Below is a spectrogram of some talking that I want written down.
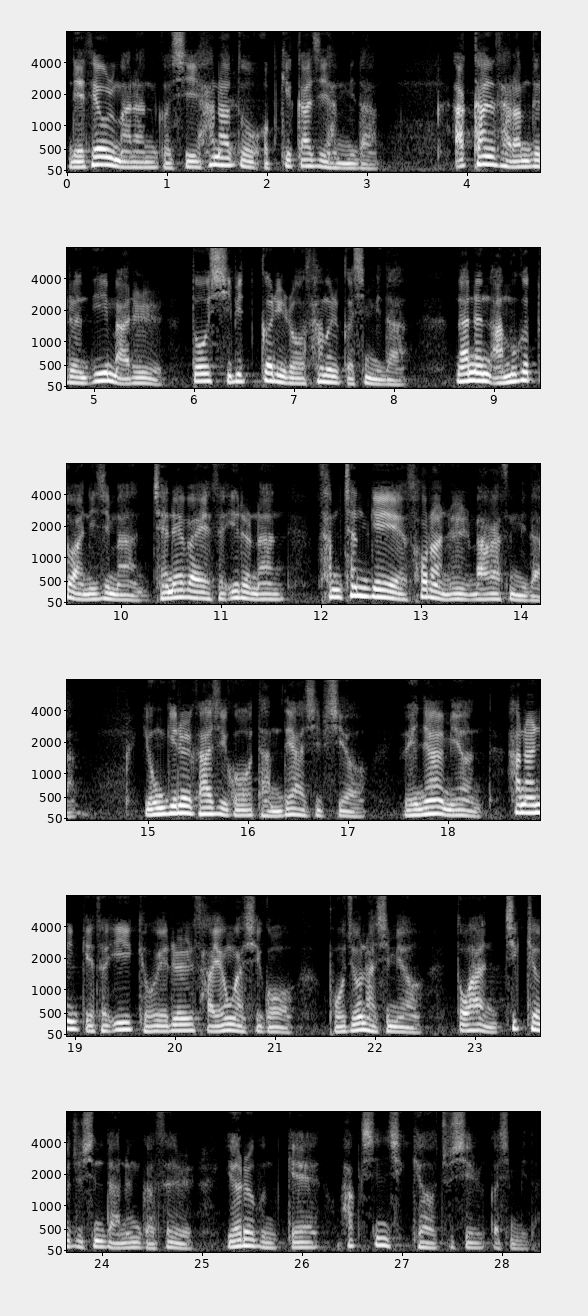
내세울 만한 것이 하나도 없기까지 합니다. 악한 사람들은 이 말을 또 시빗거리로 삼을 것입니다. 나는 아무것도 아니지만 제네바에서 일어난 3천 개의 소란을 막았습니다. 용기를 가지고 담대하십시오. 왜냐하면 하나님께서 이 교회를 사용하시고 보존하시며 또한 지켜주신다는 것을 여러분께 확신시켜 주실 것입니다.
